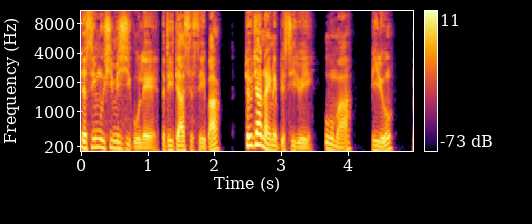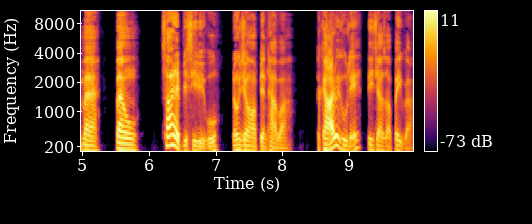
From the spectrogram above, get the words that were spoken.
ပျက်စီးမှုရှိမရှိကိုလည်းတတိထားစစ်ဆေးပါပြုတ်ကျနိုင်တဲ့ပစ္စည်းတွေဥပမာဗီဒီယိုမှန်ပန်းစားတဲ့ပစ္စည်းတွေကိုလုံခြုံအောင်ပြင်ထားပါတကားတွေကိုလည်းတေချာစွာပိတ်ပါ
